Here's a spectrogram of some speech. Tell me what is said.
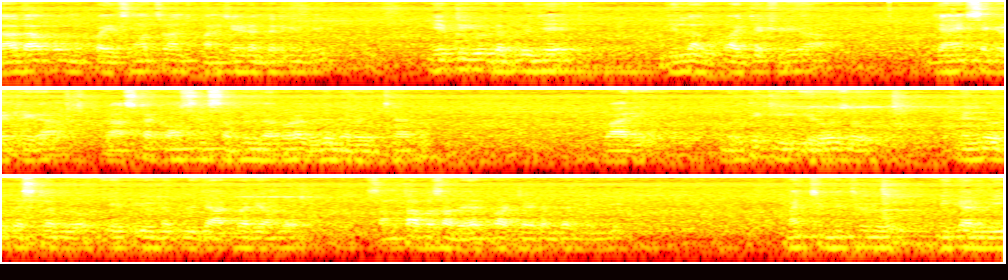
దాదాపు ముప్పై సంవత్సరాలు పనిచేయడం జరిగింది. ఏపీయూడబ్ల్యూజే జిల్లా ఉపాధ్యక్షుడిగా జాయింట్ సెక్రటరీగా రాష్ట్ర కౌన్సిల్ సభ్యులుగా కూడా విధులు నిర్వహించారు. వారి మృతికి ఈరోజు నెల్లూరు ప్రెస్ క్లబ్లో ఏపీయూడబ్ల్యూజే ఆధ్వర్యంలో సంతాప సభ ఏర్పాటు చేయడం జరిగింది. మంచి మిత్రులు నిగర్వి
